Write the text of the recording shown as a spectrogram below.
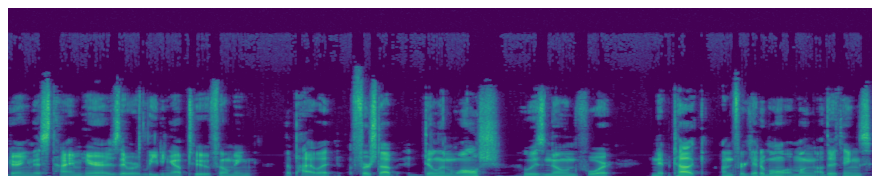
during this time here as they were leading up to filming the pilot. First up, Dylan Walsh, who is known for Nip Tuck, Unforgettable, among other things,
